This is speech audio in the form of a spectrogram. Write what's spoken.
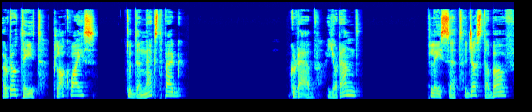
Rotate clockwise to the next peg. Grab your end. Place it just above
